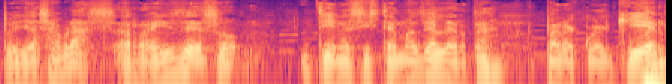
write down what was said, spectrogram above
pues ya sabrás, a raíz de eso, tiene sistemas de alerta para cualquier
